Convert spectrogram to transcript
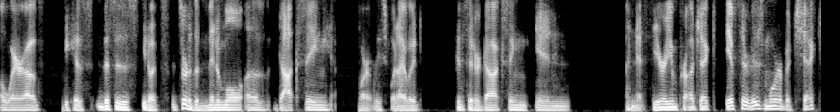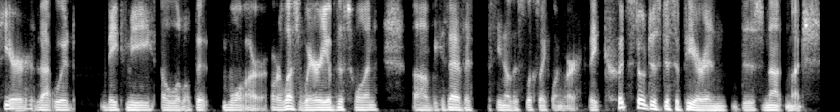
aware of. Because this is you know it's, it's sort of the minimal of doxing, or at least what I would consider doxing in an Ethereum project. If there is more of a check here, that would make me a little bit more or less wary of this one uh, because as it you know this looks like one where they could still just disappear and there's not much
